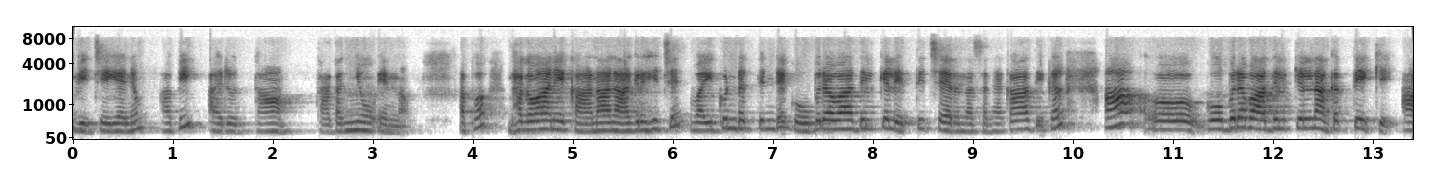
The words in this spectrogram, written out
വിജയനും അഭി അരുദ്ധാം തടഞ്ഞു എന്ന്. അപ്പോൾ ഭഗവാനെ കാണാൻ ആഗ്രഹിച്ച് വൈകുണ്ഠത്തിന്റെ ഗോപുരവാതിൽക്കൽ എത്തിച്ചേർന്ന സനകാദികൾ ആ ഗോപുരവാതിൽക്കലിനകത്തേക്ക് ആ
